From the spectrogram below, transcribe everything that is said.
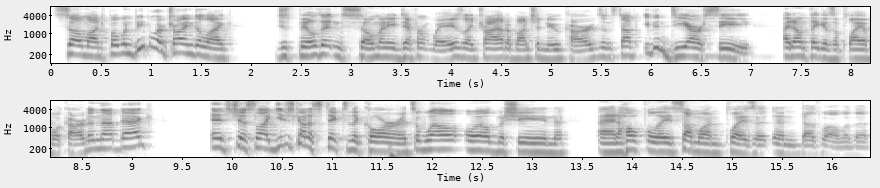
so much. But when people are trying to like just build it in so many different ways, like try out a bunch of new cards and stuff, even DRC, I don't think is a playable card in that deck. It's just like you just got to stick to the core. It's a well oiled machine, and hopefully someone plays it and does well with it.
